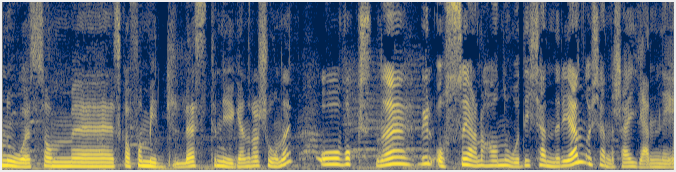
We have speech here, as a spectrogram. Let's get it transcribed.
noe som eh, skal formidles til nye generasjoner. Og voksne vil også gjerne ha noe de kjenner igjen, og kjenner seg igjen i.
